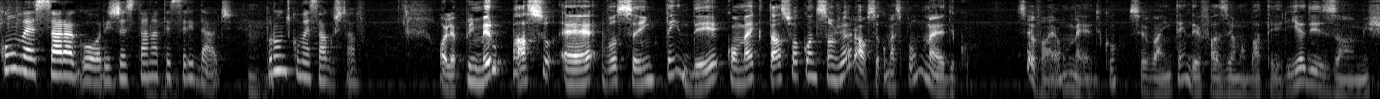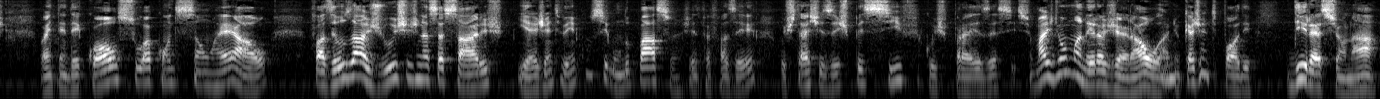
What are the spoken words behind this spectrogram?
começar agora e já está na terceira idade, uhum. por onde começar, Gustavo? Olha, primeiro passo é você entender como é que está a sua condição geral. Você começa por um médico. Você vai ao médico, você vai entender, fazer uma bateria de exames, vai entender qual sua condição real, fazer os ajustes necessários e aí a gente vem com o segundo passo. A gente vai fazer os testes específicos para exercício. Mas de uma maneira geral, Anny, o que a gente pode direcionar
